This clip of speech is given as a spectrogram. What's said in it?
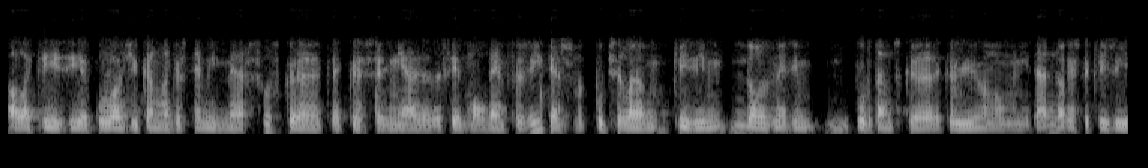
a la crisi ecològica en la que estem immersos, que crec que se n'hi ha de fer molt d'èmfasi, que és potser la crisi de les més importants que, que vivim en la humanitat, no? aquesta crisi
